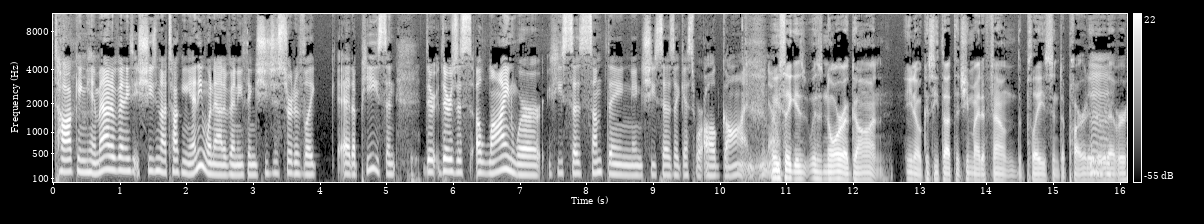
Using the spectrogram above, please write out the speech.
talking him out of anything. She's not talking anyone out of anything. She's just sort of like at a piece, And there, there's this a line where he says something, and she says, "I guess we're all gone." You know, He's like, is was Nora gone? You know, because he thought that she might have found the place and departed Mm. or whatever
